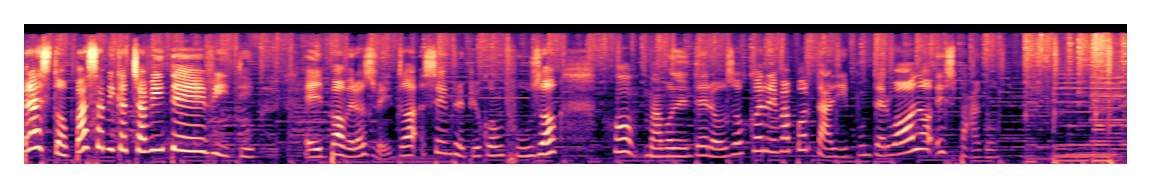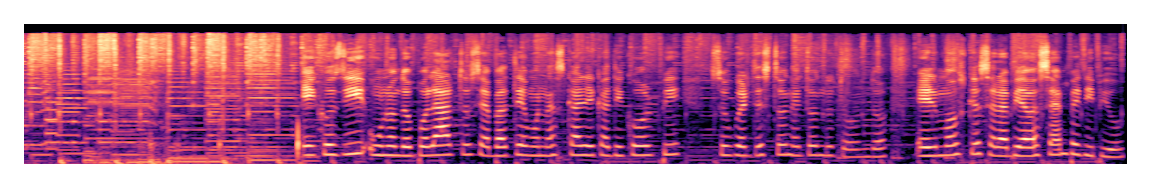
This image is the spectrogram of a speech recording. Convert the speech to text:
Presto, passami cacciavite e viti! E il povero sventola, sempre più confuso, oh, ma volenteroso, correva a portargli punteruolo e spago. E così uno dopo l'altro si abbatteva una scarica di colpi su quel testone tondo tondo e il moschio si arrabbiava sempre di più.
